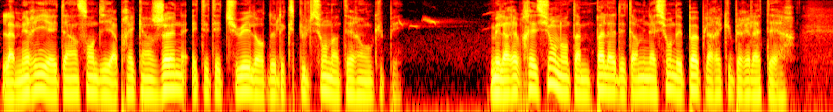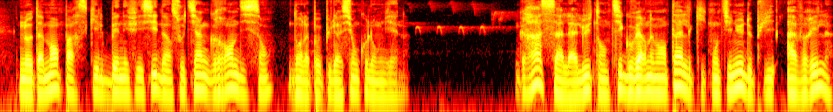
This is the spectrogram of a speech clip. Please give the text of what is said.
la mairie a été incendiée après qu'un jeune ait été tué lors de l'expulsion d'un terrain occupé. Mais la répression n'entame pas la détermination des peuples à récupérer la terre, notamment parce qu'ils bénéficient d'un soutien grandissant dans la population colombienne. Grâce à la lutte antigouvernementale qui continue depuis avril,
